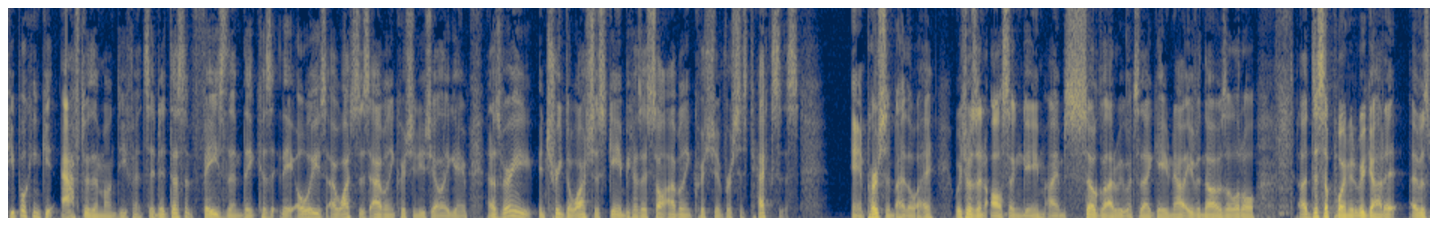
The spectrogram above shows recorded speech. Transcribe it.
people can get after them on defense, and it doesn't phase them. They because they always. I watched this Abilene Christian UCLA game, and I was very intrigued to watch this game because I saw Abilene Christian versus Texas in person, by the way, which was an awesome game. I'm so glad we went to that game now, even though I was a little uh, disappointed we got it. It was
